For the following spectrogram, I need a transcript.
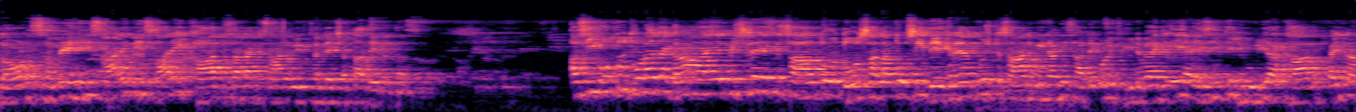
ਲਾਉਣ ਸਮੇਂ ਹੀ ਸਾਰੀ ਦੀ ਸਾਰੀ ਖਾਦ ਸਾਡਾ ਕਿਸਾਨ ਵੀਰ ਥੱਲੇ ਛੱਟਾ ਦੇ ਦਿੰਦਾ ਸੀ। ਅਸੀਂ ਉਹ ਤੋਂ ਥੋੜਾ ਜਿਹਾ ਗਾਂ ਆਏ, ਪਿਛਲੇ 1 ਸਾਲ ਤੋਂ 2 ਸਾਲਾਂ ਤੋਂ ਅਸੀਂ ਦੇਖ ਰਹੇ ਹਾਂ, ਕੁਝ ਕਿਸਾਨ ਵੀਰਾਂ ਦੀ ਸਾਡੇ ਕੋਲੇ ਫੀਡਬੈਕ ਇਹ ਆਈ ਸੀ ਕਿ ਯੂਰੀਆ ਖਾਦ ਪਹਿਲਾਂ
